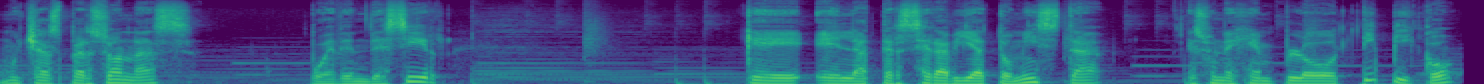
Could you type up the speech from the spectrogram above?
muchas personas pueden decir que la tercera vía atomista es un ejemplo típico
